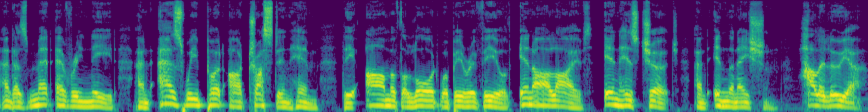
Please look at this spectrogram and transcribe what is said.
and has met every need. And as we put our trust in Him, the arm of the Lord will be revealed in our lives, in His church, and in the nation. Hallelujah.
